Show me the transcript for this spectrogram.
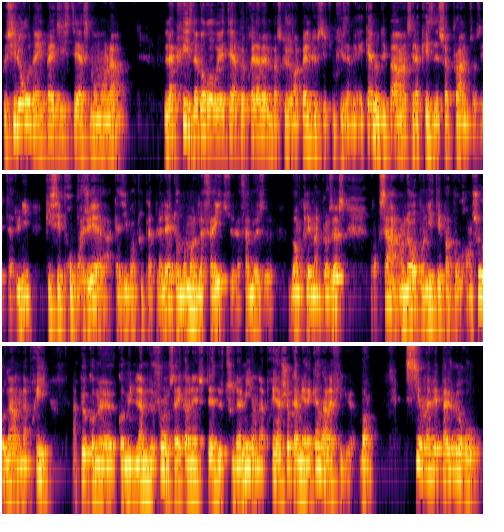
que si l'euro n'avait pas existé à ce moment-là, la crise d'abord aurait été à peu près la même, parce que je rappelle que c'est une crise américaine au départ, hein, c'est la crise des subprimes aux États-Unis, qui s'est propagée à quasiment toute la planète au moment de la faillite de la fameuse banque Lehman Brothers. Bon, ça, en Europe, on n'y était pas pour grand-chose. Hein, on a pris un peu comme, comme une lame de fond, vous savez, comme une espèce de tsunami, on a pris un choc américain dans la figure. Bon, si on n'avait pas eu l'euro,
